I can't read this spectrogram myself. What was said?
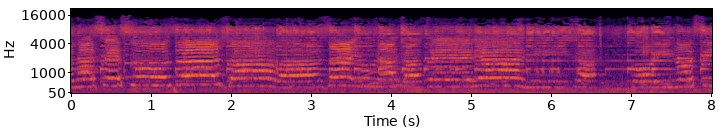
Ona se suzdržala za junaka perjanika koji nosi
